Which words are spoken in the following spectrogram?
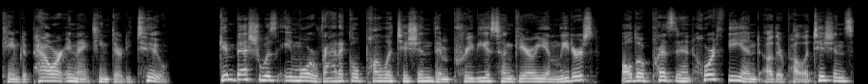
came to power in 1932. Gömbös was a more radical politician than previous Hungarian leaders, although President Horthy and other politicians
